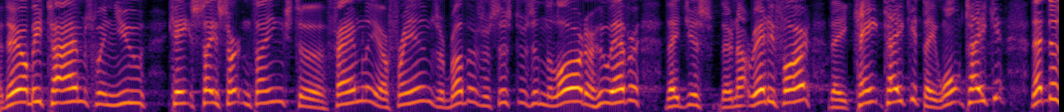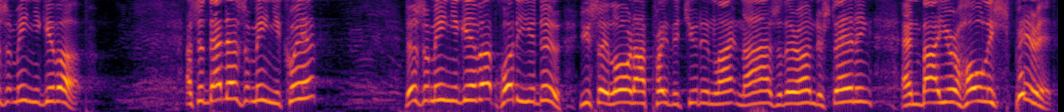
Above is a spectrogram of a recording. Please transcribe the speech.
There'll be times when you can't say certain things to family or friends or brothers or sisters in the Lord or whoever. They just, they're not ready for it. They can't take it. They won't take it. That doesn't mean you give up. I said, that doesn't mean you quit. Doesn't mean you give up. What do you do? You say, Lord, I pray that you'd enlighten the eyes of their understanding and by your Holy Spirit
